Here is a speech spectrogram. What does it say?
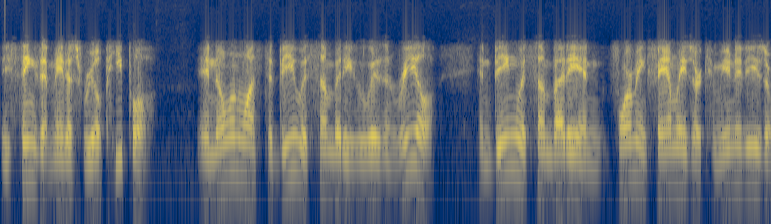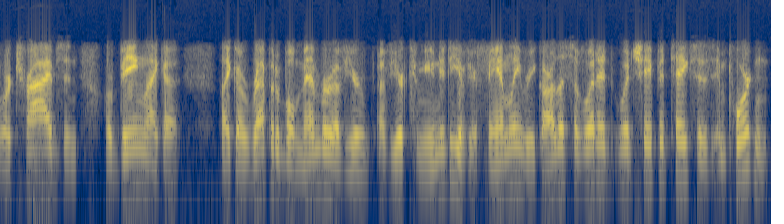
these things that made us real people and no one wants to be with somebody who isn't real. And being with somebody and forming families or communities or tribes and or being like a like a reputable member of your of your community of your family regardless of what it what shape it takes is important.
